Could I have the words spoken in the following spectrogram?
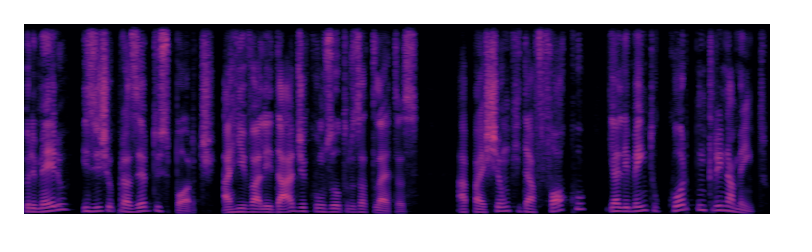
Primeiro, existe o prazer do esporte, a rivalidade com os outros atletas, a paixão que dá foco e alimenta o corpo em treinamento.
